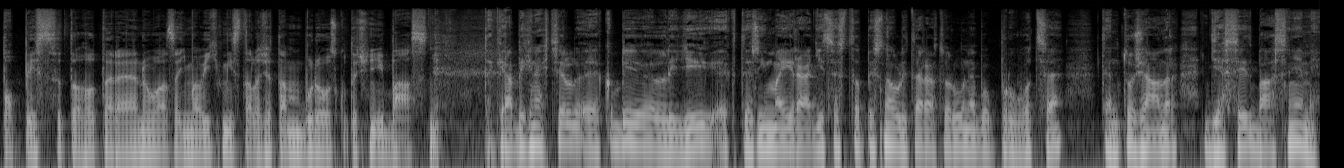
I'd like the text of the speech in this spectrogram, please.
popis toho terénu a zajímavých míst, ale že tam budou skutečně i básně? Tak já bych nechtěl jakoby lidi, kteří mají rádi cestopisnou literaturu nebo průvodce, tento žánr děsit básněmi.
